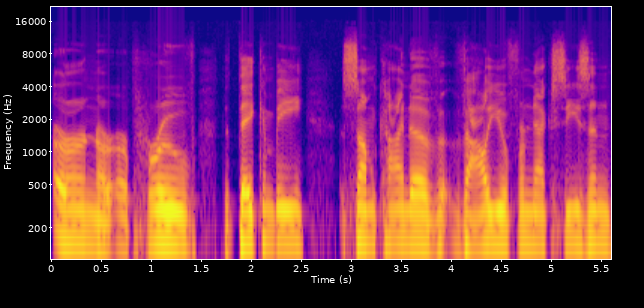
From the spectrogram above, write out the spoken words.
earn or, or prove that they can be some kind of value for next season.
